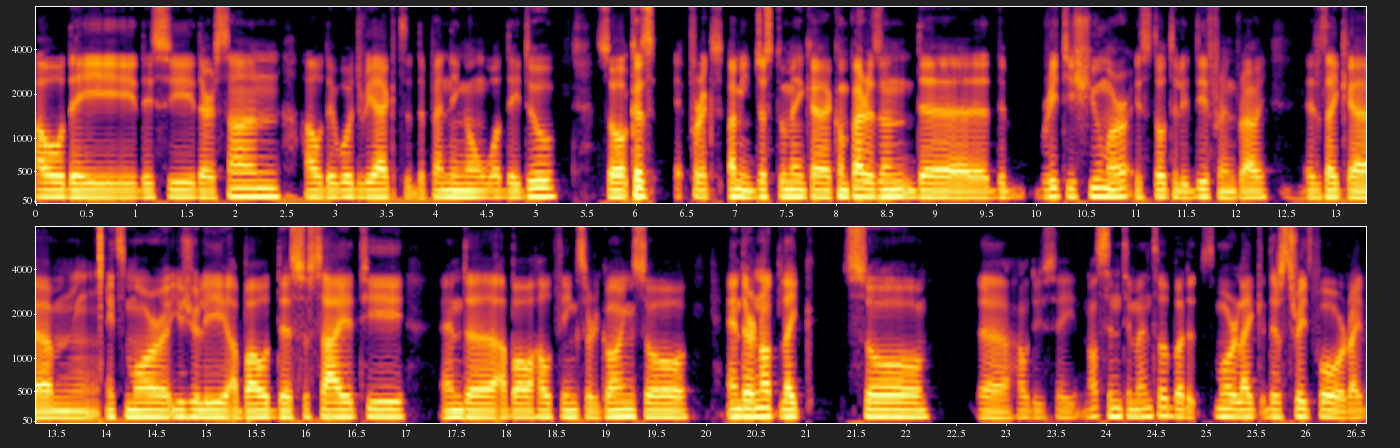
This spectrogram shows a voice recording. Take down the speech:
how they they see their son how they would react depending on what they do so because for ex- I mean, just to make a comparison, the the British humor is totally different, right? It's like um, it's more usually about the society and uh, about how things are going. So, and they're not like so. Uh, how do you say? Not sentimental, but it's more like they're straightforward, right?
